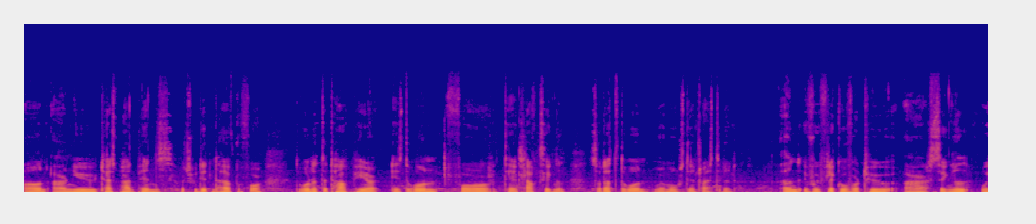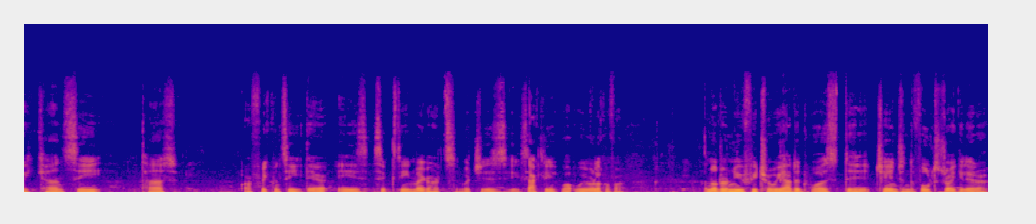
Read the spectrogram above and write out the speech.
on our new test pad pins, which we didn't have before. The one at the top here is the one for the clock signal. So that's the one we're most interested in and if we flick over to our signal we can see that our frequency there is 16 megahertz which is exactly what we were looking for another new feature we added was the change in the voltage regulator.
